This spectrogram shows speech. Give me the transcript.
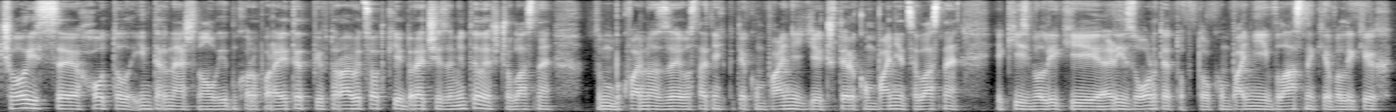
Choice Hotel International Incorporated 1,5%. І, до речі, замітили, що власне буквально з останніх п'яти компаній є чотири компанії. Це власне якісь великі резорти, тобто компанії, власники великих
